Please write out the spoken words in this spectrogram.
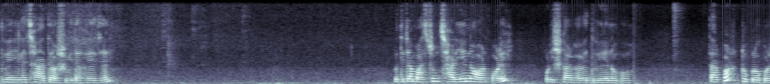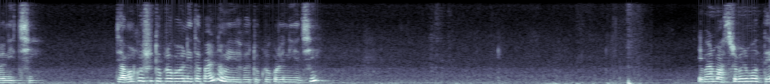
ধুয়ে নিলে ছাড়াতে অসুবিধা হয়ে যায়। প্রতিটা মাশরুম ছাড়িয়ে নেওয়ার পরে পরিষ্কারভাবে ধুয়ে নেব। তারপর টুকরো করে নিচ্ছি। যেমন খুশি টুকরো করে নিতে পারেন, আমি এইভাবে টুকরো করে নিয়েছি। এবার মাশরুমের মধ্যে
